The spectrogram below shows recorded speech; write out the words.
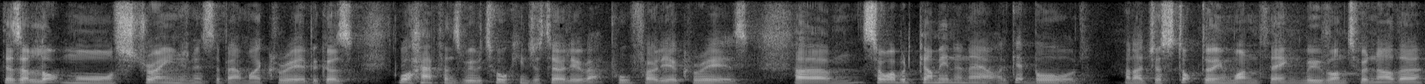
there's a lot more strangeness about my career because what happens, we were talking just earlier about portfolio careers. Um, so I would come in and out, I'd get bored and I'd just stop doing one thing, move on to another,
